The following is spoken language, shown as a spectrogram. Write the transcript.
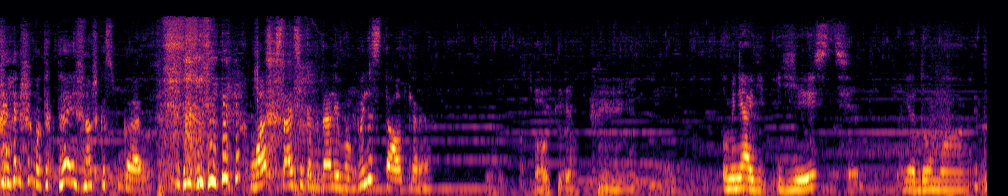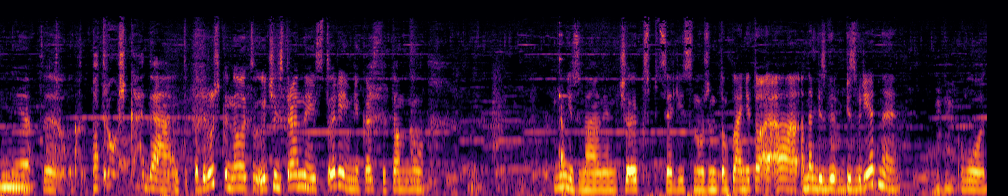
Вот тогда я немножко испугаюсь. У вас, кстати, когда-либо были сталкеры? Сталкеры. У меня есть, я думаю, Это не- это- это подружка, да, это подружка, но это очень странная история, и мне кажется, там, ну, ну, не знаю, наверное, человек-специалист нужен в том плане, то а- а она без- безвредная, мгм. вот,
